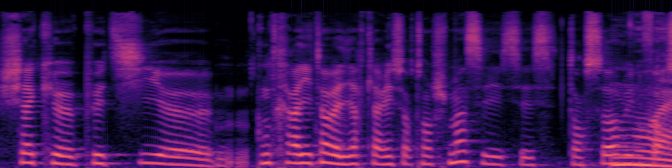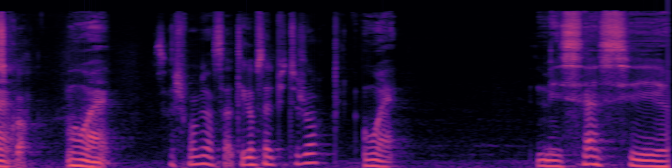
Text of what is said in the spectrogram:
chaque euh, petit euh, contrariété, on va dire, qui arrive sur ton chemin, c'est- t'en sors une Ouais. force, quoi. Ouais. C'est vachement bien ça. T'es comme ça depuis toujours? Ouais. mais ça, c'est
